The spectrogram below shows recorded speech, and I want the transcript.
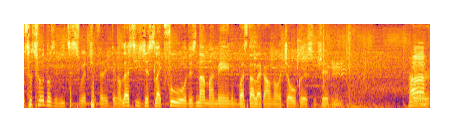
Satoru doesn't need to switch, if anything, unless he's just like, fool, this is not my main, and bust out like, I don't know, a Joker or some shit. Mm-hmm. And, Huh?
